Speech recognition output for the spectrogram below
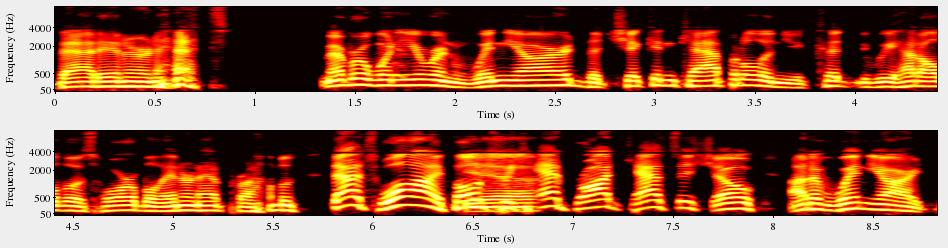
bad internet. Remember when you were in Wynyard, the chicken capital, and you could we had all those horrible internet problems? That's why, folks, yeah. we can't broadcast the show out of Wynyard.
